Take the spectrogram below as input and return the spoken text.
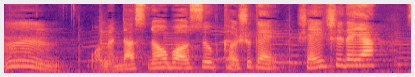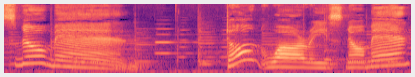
嗯，我们的 snowball soup 可是给谁吃的呀？Snowman. Don't worry, snowman.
